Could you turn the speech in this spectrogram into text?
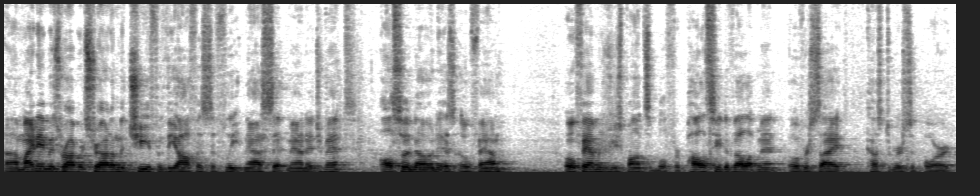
Uh, my name is Robert Stroud. I'm the Chief of the Office of Fleet and Asset Management, also known as OFAM. OFAM is responsible for policy development, oversight, customer support,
